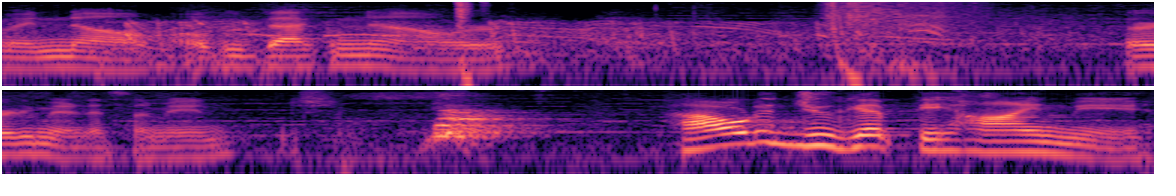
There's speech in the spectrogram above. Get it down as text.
I mean, no, I'll be back in an hour. 30 minutes, I mean. How did you get behind me?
